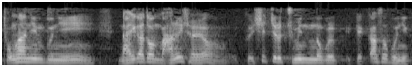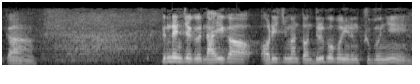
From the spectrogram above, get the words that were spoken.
동안인 분이 나이가 더 많으셔요. 그 실제로 주민등록을 이렇게 까서 보니까. 근데 이제 그 나이가 어리지만 더 늙어 보이는 그분이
